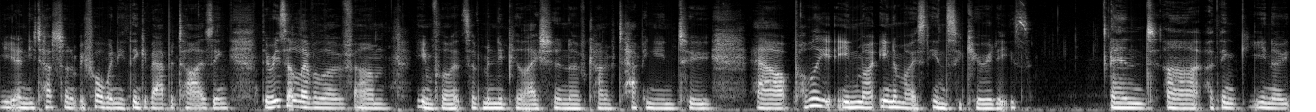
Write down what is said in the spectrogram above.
you and you touched on it before, when you think of advertising, there is a level of um, influence, of manipulation, of kind of tapping into our probably in mo innermost insecurities. And uh, I think you know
